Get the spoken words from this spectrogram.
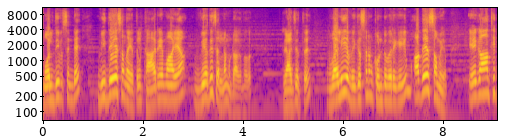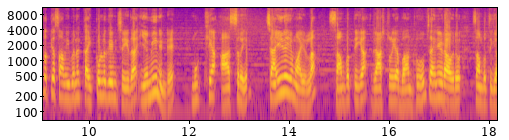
മൊൽദീവ്സിന്റെ വിദേശ നയത്തിൽ കാര്യമായ വ്യതിചലനം ഉണ്ടാകുന്നത്. രാജ്യത്ത് വലിയ വികസനം കൊണ്ടുവരികയും അതേസമയം ഏകാധിപത്യ സമീപനം കൈക്കൊള്ളുകയും ചെയ്ത യമീനിന്റെ മുഖ്യ ആശ്രയം ചൈനയുമായുള്ള സാമ്പത്തിക രാഷ്ട്രീയ ബാന്ധവും ചൈനയുടെ ആ ഒരു സാമ്പത്തിക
